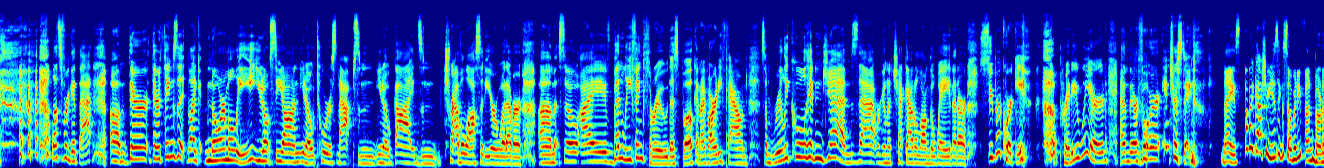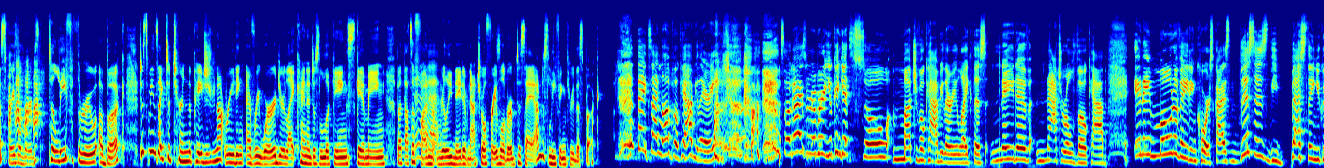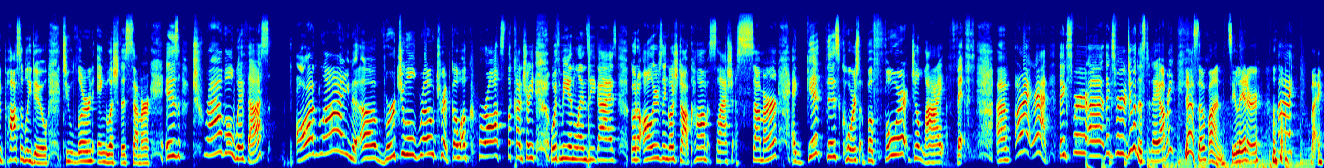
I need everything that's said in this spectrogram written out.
let's forget that. Um, they're they're things that like normally you don't see on you know tourist maps and you know guides and Travelocity or whatever. Um, so I've been leafing through this book and I've already found some really cool hidden gems that we're gonna check out along the way that are super quirky, pretty weird, and therefore interesting. Nice. Oh my gosh, you're using so many fun bonus phrasal verbs. To leaf through a book just means like to turn the pages. You're not reading every word. You're like kind of just looking, skimming, but that's a Yeah. fun, really native, natural phrasal verb to say. I'm just leafing through this book. Thanks, I love vocabulary. so, guys, remember you can get so much vocabulary like this native, natural vocab in a motivating course, guys. This is the best thing you could possibly do to learn English this summer is travel with us online a virtual road trip go across the country with me and lindsay guys go to allearsenglish.com slash summer and get this course before july 5th um, all right rad thanks for uh, thanks for doing this today aubrey Yeah, so fun. See you later. bye Bye.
